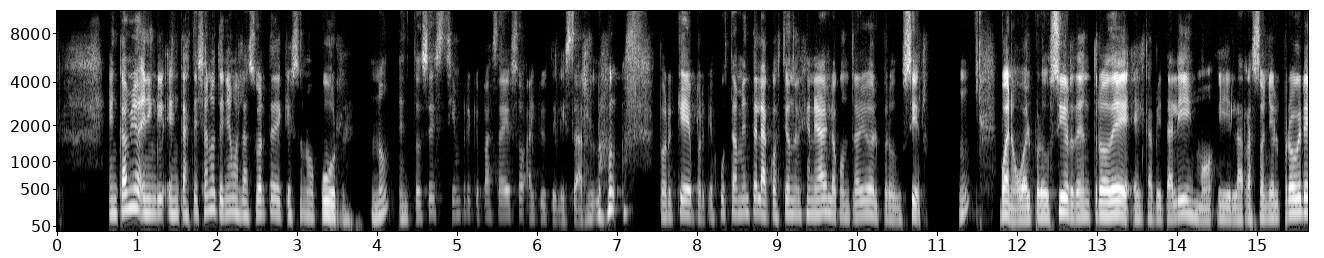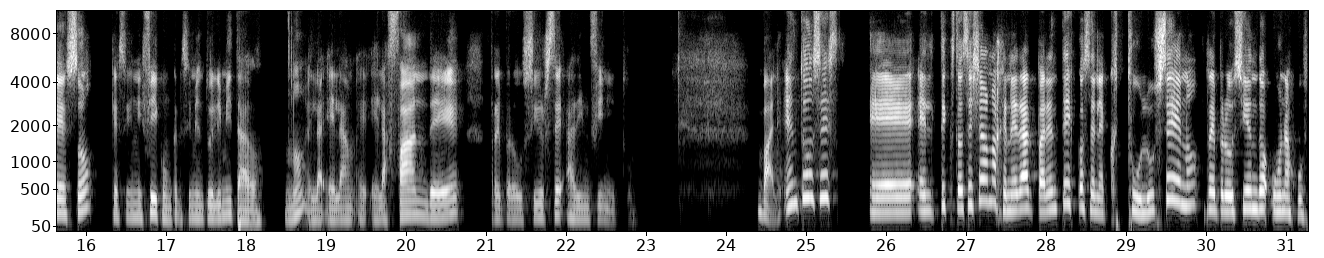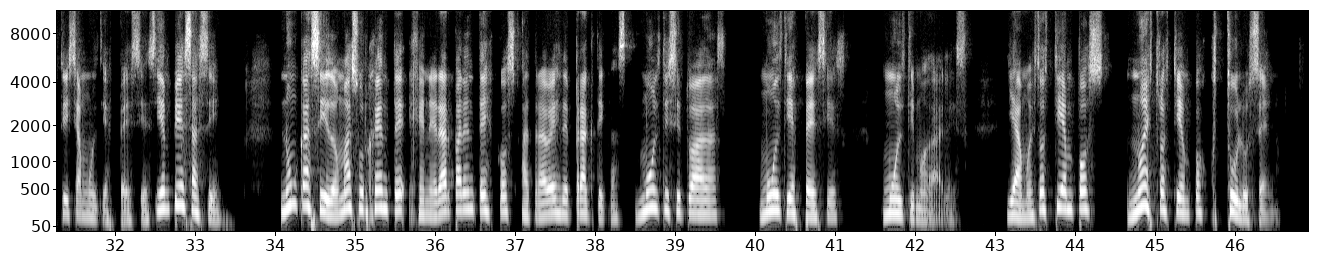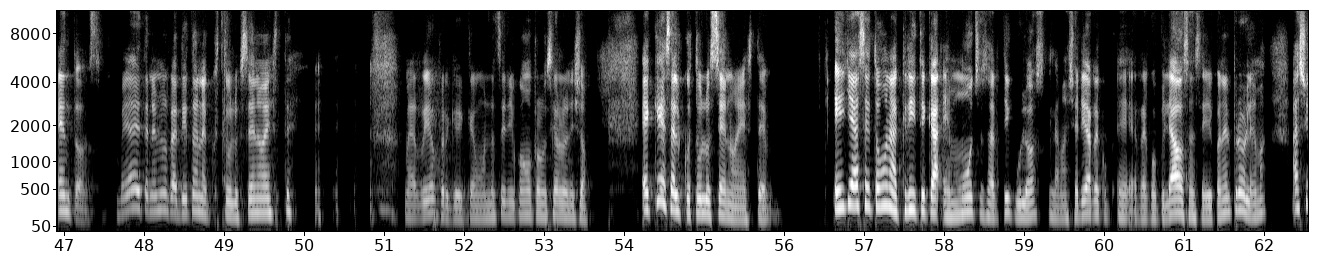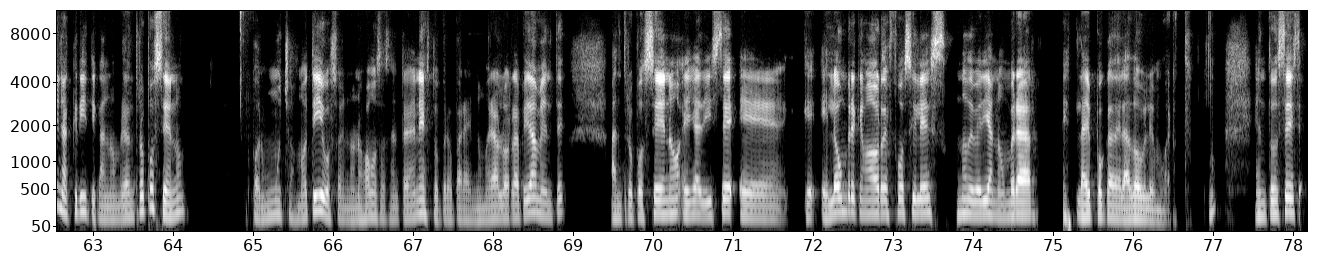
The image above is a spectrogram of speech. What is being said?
En cambio, en, castellano teníamos la suerte de que eso no ocurre, ¿no? Entonces, siempre que pasa eso, hay que utilizarlo. ¿Por qué? Porque justamente la cuestión del general es lo contrario del producir. Bueno, o el producir dentro del capitalismo y la razón y el progreso, que significa un crecimiento ilimitado, ¿no? el afán de reproducirse ad infinitum. Vale, entonces eh, el texto se llama Generar parentescos en el Cthulhuceno, reproduciendo una justicia multiespecies. Y empieza así. Nunca ha sido más urgente generar parentescos a través de prácticas multisituadas, multiespecies, multimodales. Llamo estos tiempos, nuestros tiempos Cthulhuceno. Entonces, voy a detenerme un ratito en el Cthulhuceno este. Me río porque no sé ni cómo pronunciarlo ni yo. Eh, ¿Qué es el Cthulhuceno este? Ella hace toda una crítica en muchos artículos, la mayoría eh, recopilados en Seguir con el Problema, hace una crítica al nombre antropoceno por muchos motivos, hoy no nos vamos a centrar en esto, pero para enumerarlo rápidamente, antropoceno, ella dice eh, que el hombre quemador de fósiles no debería nombrar la época de la doble muerte. Entonces,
